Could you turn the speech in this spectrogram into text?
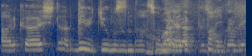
Arkadaşlar bir videomuzun daha sonuna geldik. Bay bay.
